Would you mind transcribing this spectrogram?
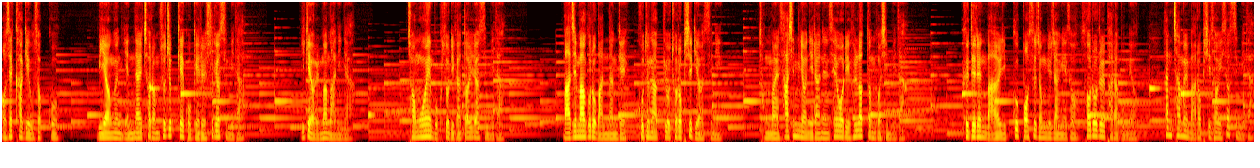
어색하게 웃었고 미영은 옛날처럼 수줍게 고개를 숙였습니다. 이게 얼마 만이냐? 정호의 목소리가 떨렸습니다. 마지막으로 만난 게 고등학교 졸업식이었으니 정말 40년이라는 세월이 흘렀던 것입니다. 그들은 마을 입구 버스 정류장에서 서로를 바라보며 한참을 말없이 서 있었습니다.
